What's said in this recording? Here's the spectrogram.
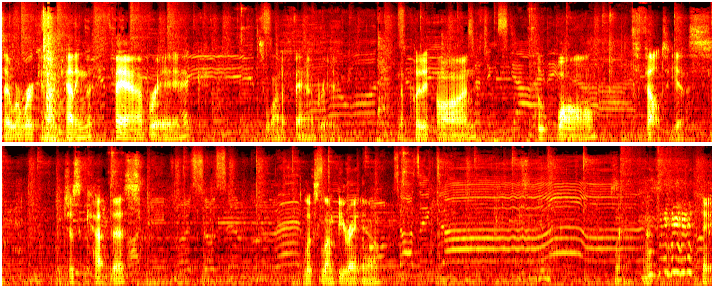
So we're working on cutting the fabric. It's a lot of fabric. I'm gonna put it on the wall. It's felt, yes. We just cut this. Looks lumpy right now. Wait, no. Hey.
